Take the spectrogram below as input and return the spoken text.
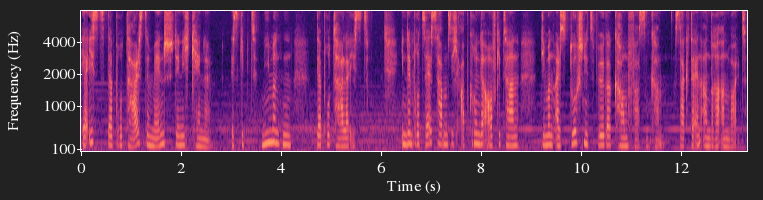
Er ist der brutalste Mensch, den ich kenne. Es gibt niemanden, der brutaler ist. In dem Prozess haben sich Abgründe aufgetan, die man als Durchschnittsbürger kaum fassen kann, sagte ein anderer Anwalt.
